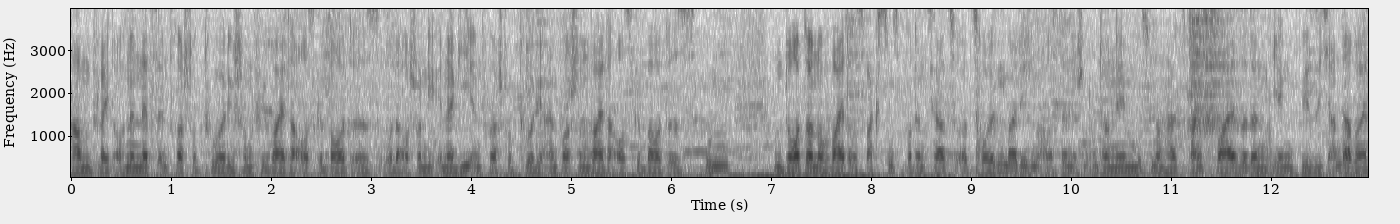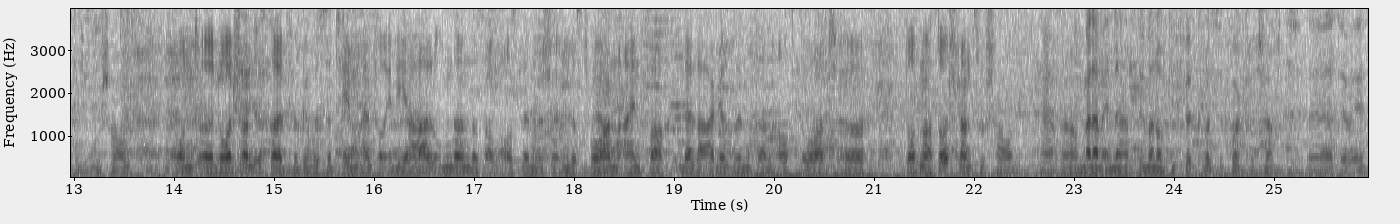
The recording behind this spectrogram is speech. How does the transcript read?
haben vielleicht auch eine Netzinfrastruktur, die schon viel weiter ausgebaut ist oder auch schon die Energieinfrastruktur, die einfach schon weiter ausgebaut ist. Um, um dort dann noch weiteres Wachstumspotenzial zu erzeugen bei diesen ausländischen Unternehmen, muss man halt zwangsweise dann irgendwie sich anderweitig umschauen. Und äh, Deutschland ist halt für gewisse Themen einfach ideal, um dann, dass auch ausländische Investoren einfach in der Lage sind, dann auch dort, äh, dort nach Deutschland zu schauen. Ja. Ja. Ich meine, am Ende hast du immer noch die viertgrößte Volkswirtschaft äh, der Welt.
